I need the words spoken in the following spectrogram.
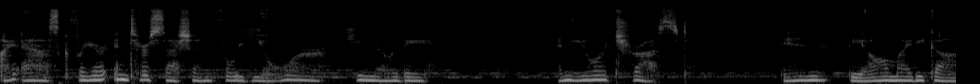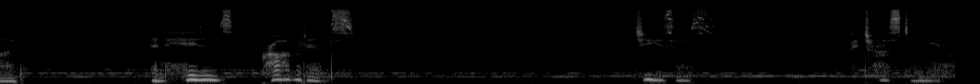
I ask for your intercession for your humility and your trust in the Almighty God and His providence. Jesus, I trust in you.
